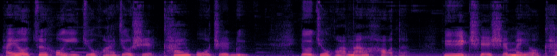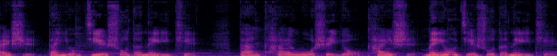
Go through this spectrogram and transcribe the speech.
还有最后一句话就是开悟之旅。有句话蛮好的：愚痴是没有开始，但有结束的那一天。但开悟是有开始没有结束的那一天。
